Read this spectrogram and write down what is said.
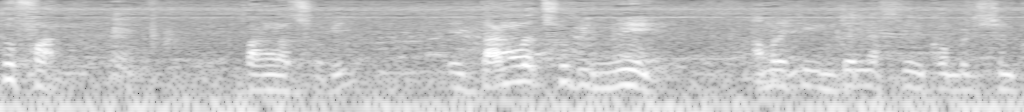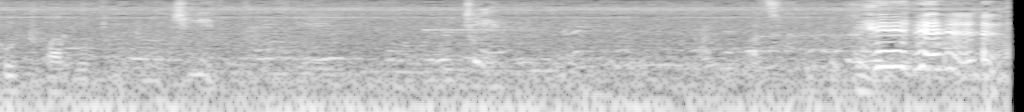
তুফান বাংলা ছবি। এই বাংলা ছবি নিয়ে আমরা কি ইন্টারন্যাশনাল কম্পিটিশন করতে পারব? কি উচিত। উচিত। আচ্ছা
